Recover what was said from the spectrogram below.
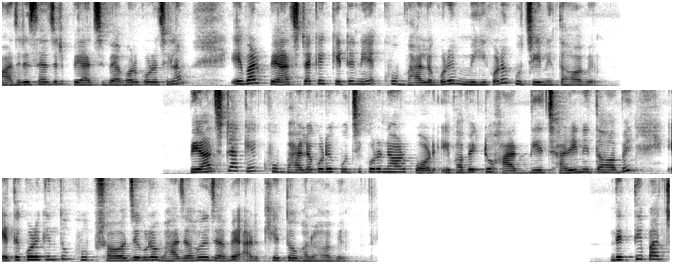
মাঝারি সাইজের পেঁয়াজ ব্যবহার করেছিলাম। এবার পেঁয়াজটাকে কেটে নিয়ে খুব ভালো করে মিহি করে কুচিয়ে নিতে হবে। পেঁয়াজটাকে খুব ভালো করে কুচি করে নেওয়ার পর এভাবে একটু হাত দিয়ে ছাড়িয়ে নিতে হবে। এতে করে কিন্তু খুব সহজে এগুলো ভাজা হয়ে যাবে আর খেতেও ভালো হবে। দেখতে পাচ্ছ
